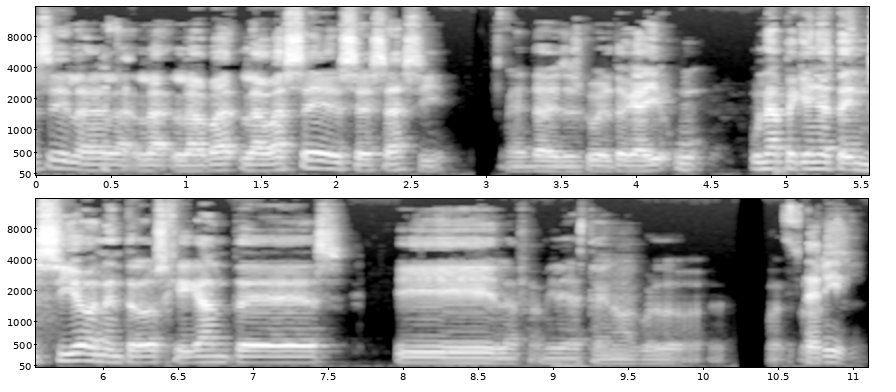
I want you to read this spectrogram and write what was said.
sí, la, la- la- la ba- la base es, es así. Habéis descubierto que hay un- una pequeña tensión entre los gigantes y la familia esta que no me acuerdo. Pues, los- Ceril.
